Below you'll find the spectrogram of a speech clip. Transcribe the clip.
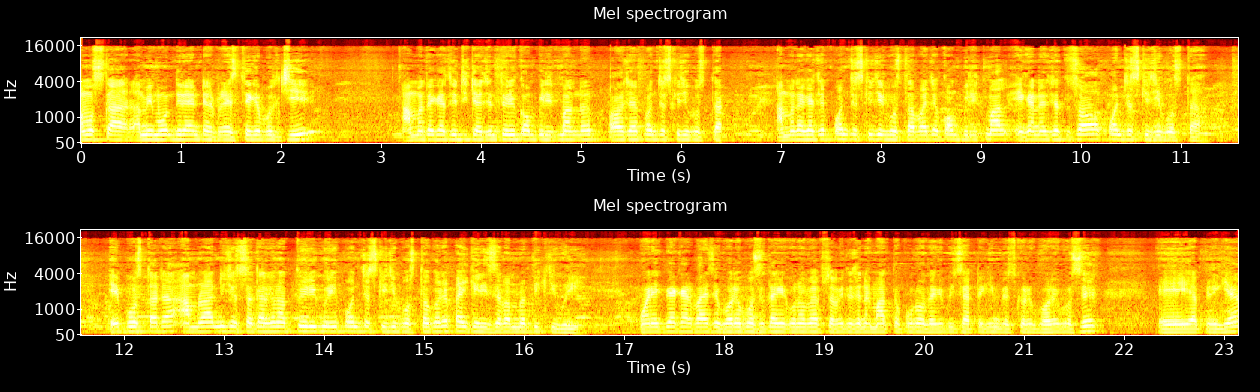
নমস্কার, আমি মন্দির এন্টারপ্রাইজ থেকে বলছি। আমাদের কাছে ডিটারজেন্ট তৈরি কমপ্লিট মাল পাওয়া যায় পঞ্চাশ কেজি বস্তা। আমাদের কাছে পঞ্চাশ কেজির বস্তা পাওয়া যায় কমপ্লিট মাল। এখানে যত সব পঞ্চাশ কেজি বস্তা। এই বস্তাটা আমরা নিজস্ব কারখানা তৈরি করি, পঞ্চাশ কেজি বস্তা করে পাইকারি হিসাবে আমরা বিক্রি করি। অনেক বেকার পাইছে ঘরে বসে থাকে, কোনো ব্যবসা হইতেছে না, মাত্র পনেরো থেকে বিশ হাজার টাকা ইনভেস্ট করে ঘরে বসে এই আপনি গিয়া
